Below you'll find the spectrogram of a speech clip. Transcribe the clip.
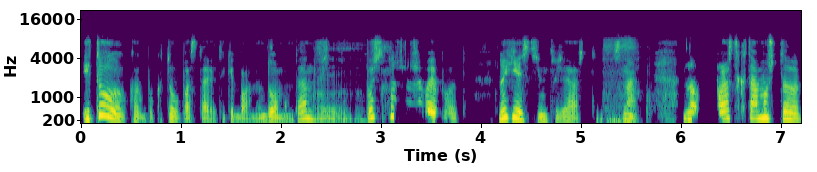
И то, как бы, кто поставит икебану дома, да? Mm. Пусть лучше живые будут. Но есть энтузиасты, знаю. Но просто к тому, что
